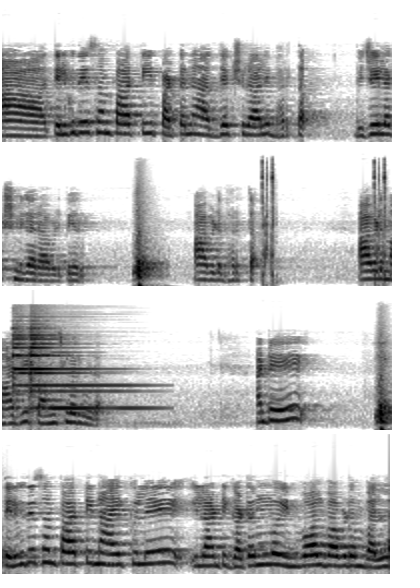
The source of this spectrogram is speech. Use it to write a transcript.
ఆ తెలుగుదేశం పార్టీ పట్టణ అధ్యక్షురాలి భర్త. విజయలక్ష్మి గారు ఆవిడ పేరు. ఆవిడ భర్త. ఆవిడ మాజీ కౌన్సిలర్ కూడా. అంటే ఈ తెలుగుదేశం పార్టీ నాయకులే ఇలాంటి ఘటనలో ఇన్వాల్వ్ అవ్వడం వల్ల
